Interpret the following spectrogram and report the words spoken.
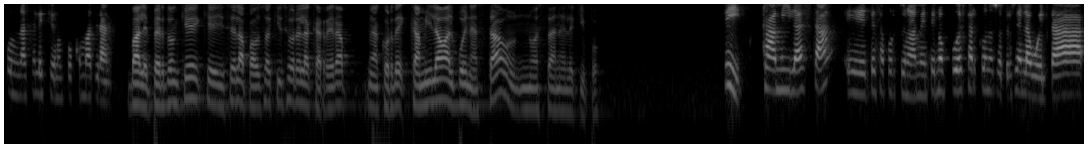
con una selección un poco más grande. Vale, perdón que, que hice la pausa aquí sobre la carrera, me acordé, ¿Camila Valbuena está o no está en el equipo? Sí, Camila está, eh, desafortunadamente no pudo estar con nosotros en la vuelta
